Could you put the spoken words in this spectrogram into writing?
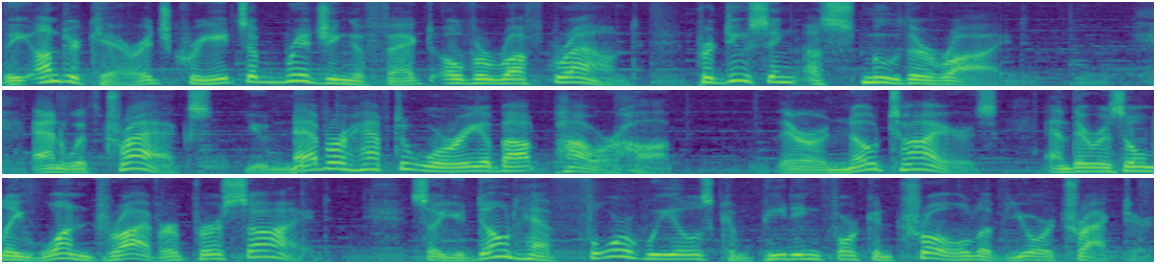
The undercarriage creates a bridging effect over rough ground, producing a smoother ride. And with tracks, you never have to worry about power hop. There are no tires, and there is only one driver per side. So you don't have four wheels competing for control of your tractor.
